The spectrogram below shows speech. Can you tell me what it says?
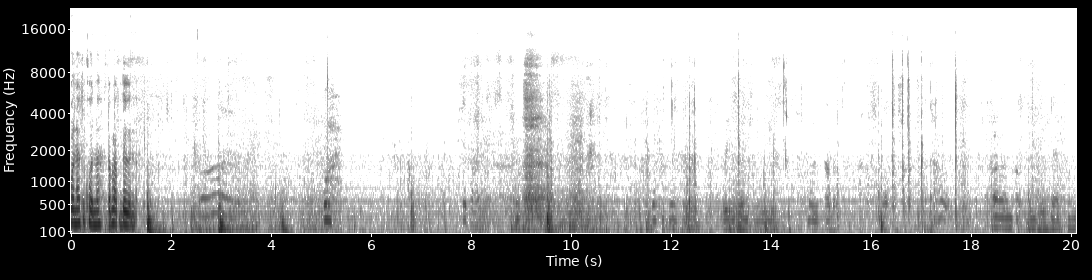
อะนะทุกคนนะสำหรับเดิน Bring them to the Abbey. What was it? Um, I think they're 20,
